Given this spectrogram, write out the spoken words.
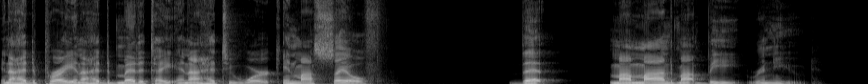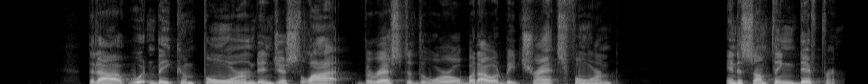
And I had to pray and I had to meditate and I had to work in myself that my mind might be renewed. That I wouldn't be conformed and just like the rest of the world, but I would be transformed into something different,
